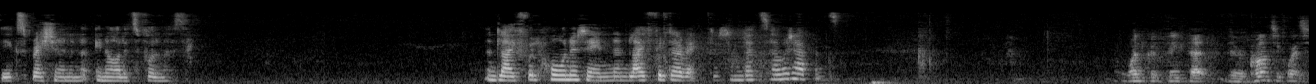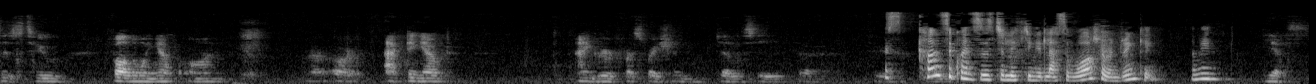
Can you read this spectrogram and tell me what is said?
the expression in, in all its fullness. And life will hone it in and life will direct it, and that's how it happens. One could think that there are consequences to following up on or, or acting out anger, frustration, jealousy, uh. There's consequences to lifting a glass of water and drinking. I mean, Yes.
